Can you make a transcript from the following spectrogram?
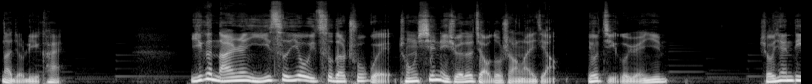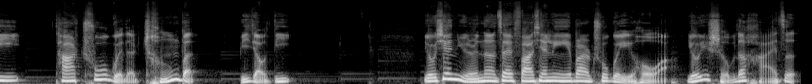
那就离开。一个男人一次又一次的出轨，从心理学的角度上来讲，有几个原因。首先，第一，他出轨的成本比较低。有些女人呢，在发现另一半出轨以后啊，由于舍不得孩子，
